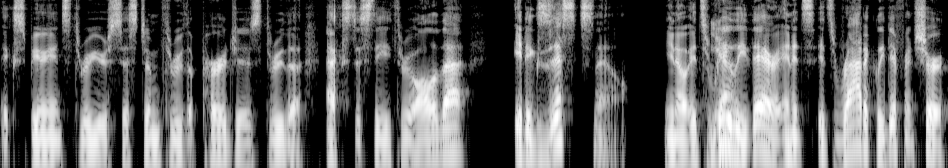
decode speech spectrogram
experience through your system, through the purges, through the ecstasy, through all of that, it exists now. You know, it's Yeah. really there and it's it's radically different. Sure,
